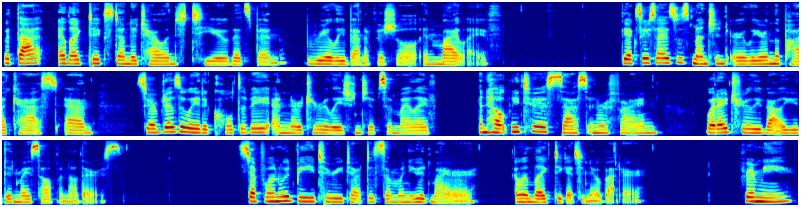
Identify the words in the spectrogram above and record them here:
With that, I'd like to extend a challenge to you that's been really beneficial in my life. The exercise was mentioned earlier in the podcast and served as a way to cultivate and nurture relationships in my life and help me to assess and refine what I truly valued in myself and others. Step one would be to reach out to someone you admire and would like to get to know better. For me,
